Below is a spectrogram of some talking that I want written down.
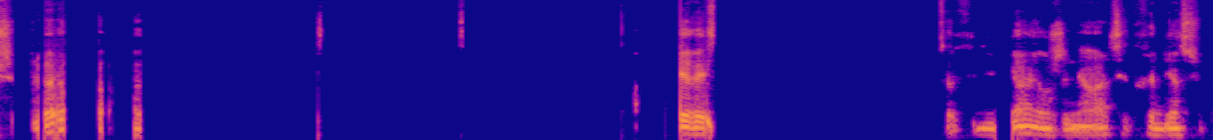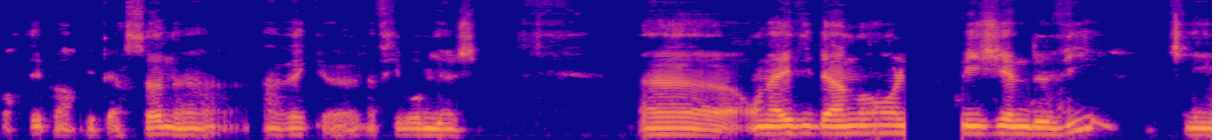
chaleur. Ça fait du bien et en général c'est très bien supporté par les personnes euh, avec la fibromyalgie. on a évidemment l'hygiène de vie qui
